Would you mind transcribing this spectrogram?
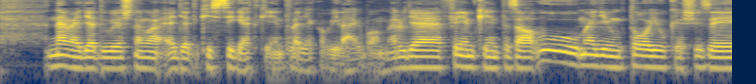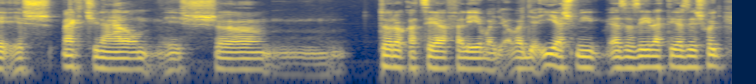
Nem egyedül, és nem a egyedi kis szigetként legyek a világban. Mert ugye fémként ez a ú, megyünk, toljuk, és izé, és megcsinálom, és uh, török a cél felé, vagy, vagy ilyesmi ez az életérzés, hogy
